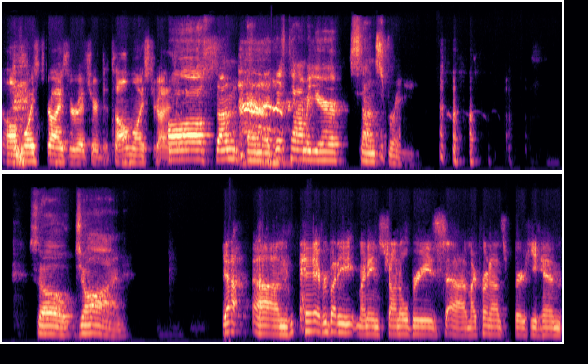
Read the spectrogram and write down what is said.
All moisturizer, Richard. It's all moisturizer. All sun, and at this time of year, sunscreen. so, John. Yeah. Um, hey, everybody. My name's John Olbreeze. Uh, my pronouns are he, him.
